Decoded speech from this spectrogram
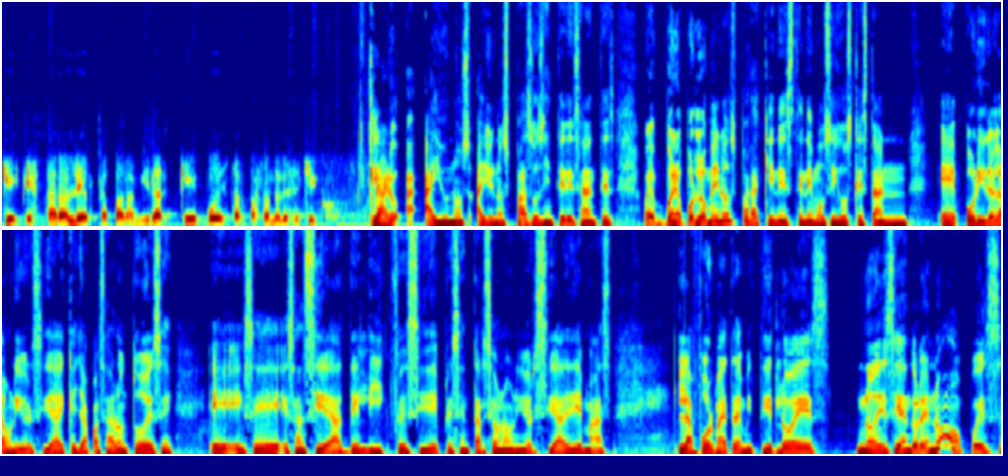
que estar alerta para mirar qué puede estar pasándole a ese chico. Claro, hay unos, hay unos pasos interesantes. Eh, bueno, por lo menos para quienes tenemos hijos que están eh, por ir a la universidad y que ya pasaron todo ese, eh, ese, esa ansiedad del ICFES y de presentarse a una universidad y demás. La forma de transmitirlo es no diciéndole, no, pues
